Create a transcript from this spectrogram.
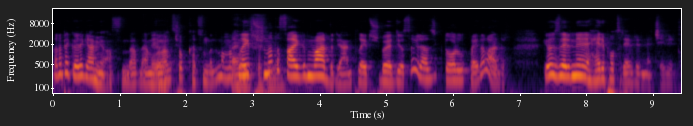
bana pek öyle gelmiyor aslında. Ben buna Evet. çok katılmadım ama Ben play tuşuna da saygım vardır yani. Play tuşu böyle diyorsa birazcık doğruluk payı da vardır. Gözlerini Harry Potter evrenine çevirdi.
